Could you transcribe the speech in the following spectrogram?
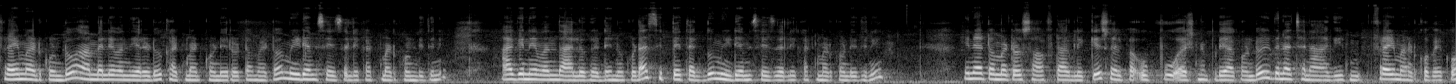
ಫ್ರೈ ಮಾಡಿಕೊಂಡು ಆಮೇಲೆ ಒಂದು ಎರಡು ಕಟ್ ಮಾಡ್ಕೊಂಡಿರೋ ಟೊಮೆಟೊ ಮೀಡಿಯಮ್ ಸೈಜಲ್ಲಿ ಕಟ್ ಮಾಡ್ಕೊಂಡಿದ್ದೀನಿ. ಹಾಗೆಯೇ ಒಂದು ಆಲೂಗಡ್ಡೆನೂ ಕೂಡ ಸಿಪ್ಪೆ ತೆಗೆದು ಮೀಡಿಯಮ್ ಸೈಜಲ್ಲಿ ಕಟ್ ಮಾಡ್ಕೊಂಡಿದ್ದೀನಿ. ಇನ್ನು ಟೊಮೆಟೊ ಸಾಫ್ಟ್ ಆಗಲಿಕ್ಕೆ ಸ್ವಲ್ಪ ಉಪ್ಪು ಅರಿಶಿನ ಪುಡಿ ಹಾಕ್ಕೊಂಡು ಇದನ್ನು ಚೆನ್ನಾಗಿ ಫ್ರೈ ಮಾಡ್ಕೋಬೇಕು.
